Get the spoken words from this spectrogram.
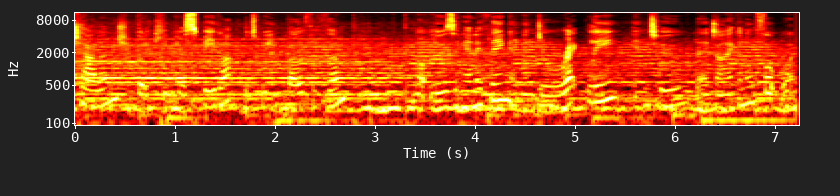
Challenge. You've got to keep your speed up between both of them, not losing anything, and then directly into their diagonal footwork.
